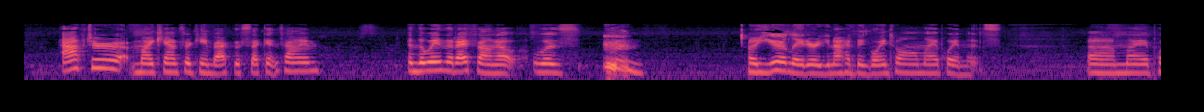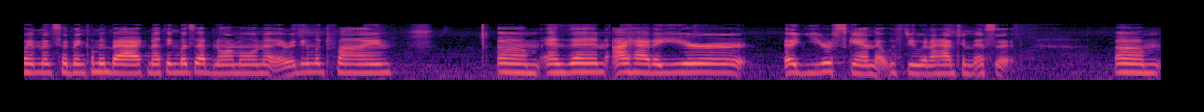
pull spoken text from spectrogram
after my cancer came back the second time and the way that i found out was a year later you know i had been going to all my appointments. Um, my appointments had been coming back nothing was abnormal not, everything looked fine. Um, and then i had a year a year scan that was due and I had to miss it. Um,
